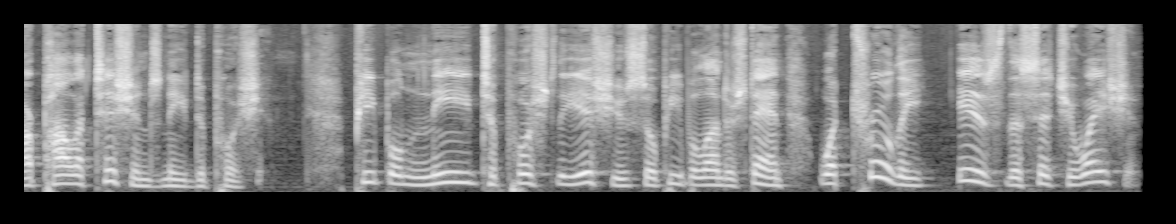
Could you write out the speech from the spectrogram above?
Our politicians need to push it. People need to push the issues so people understand what truly is the situation.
